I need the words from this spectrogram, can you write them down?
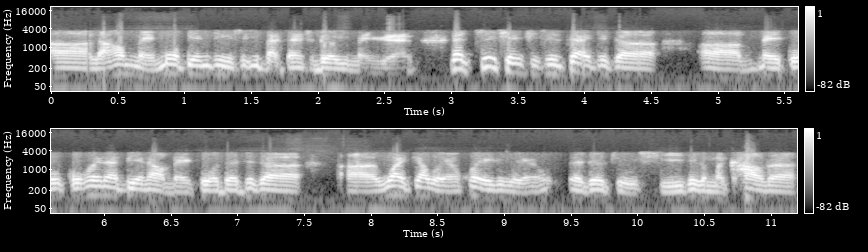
呃，然后美墨边境是一百三十六亿美元。那之前其实在这个呃美国国会那边啊，美国的这个呃外交委员会委员的这个主席这个 McCaul 呢，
